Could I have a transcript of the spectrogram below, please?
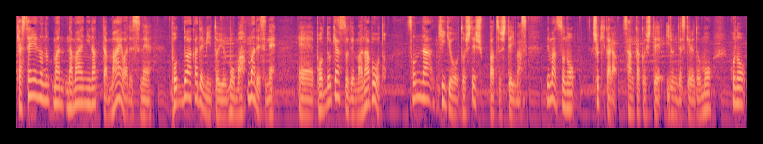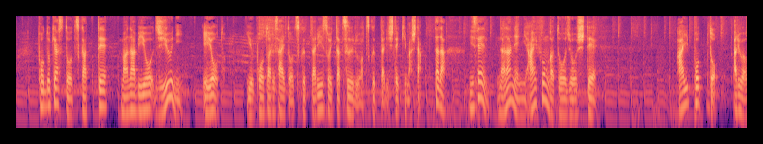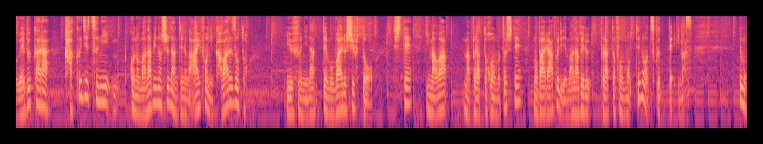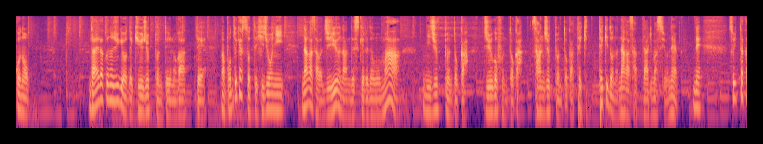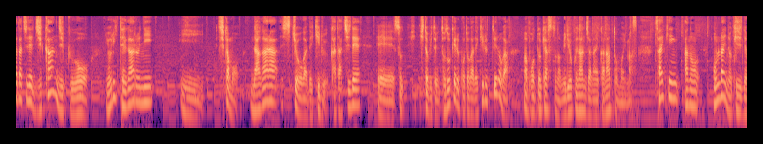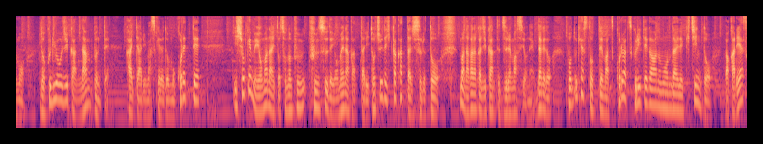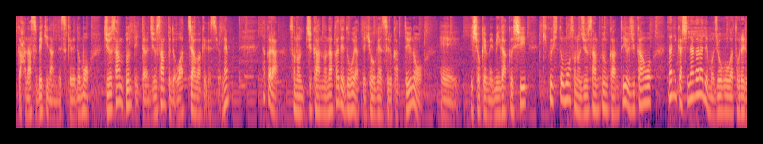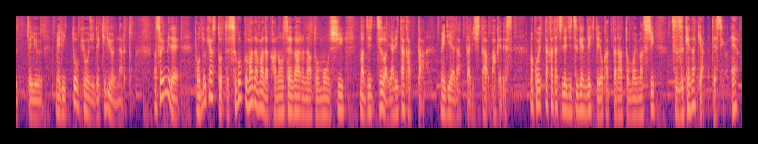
キャステリアの名前になった前はですねポッドアカデミーというもうまんまですね、えー、ポッドキャストで学ぼうとそんな企業として出発しています。でまずその初期から参画しているんですけれどもこのポッドキャストを使って学びを自由に得ようというポータルサイトを作ったりそういったツールを作ったりしてきました。ただ2007年に iPhone が登場して iPod あるいは Web から確実にこの学びの手段というのが iPhone に変わるぞというふうになってモバイルシフトをして今はまあプラットフォームとしてモバイルアプリで学べるプラットフォームっていうのを作っていますでもこの大学の授業で90分っていうのがあって、まあ、ポッドキャストって非常に長さは自由なんですけれどもまあ20分とか15分とか30分とか適度な長さってありますよね。でそういった形で時間軸をより手軽にしかもながら視聴ができる形でえー、人々に届けることができるっていうのが、まあ、ポッドキャストの魅力なんじゃないかなと思います。最近あのオンラインの記事でも読了時間何分って書いてありますけれどもこれって一生懸命読まないとその分数で読めなかったり途中で引っかかったりすると、まあ、なかなか時間ってずれますよね。だけどポッドキャストって、まあ、これは作り手側の問題できちんと分かりやすく話すべきなんですけれども13分って言ったら13分で終わっちゃうわけですよね。だからその時間の中でどうやって表現するかっていうのを、えー、一生懸命磨くし聞く人もその13分間っていう時間を何かしながらでも情報が取れるっていうメリットを享受できるようになると。まあ、そういう意味でポッドキャストってすごくまだまだ可能性があるなと思うし、まあ、実はやりたかったメディアだったりしたわけです、まあ、こういった形で実現できてよかったなと思いますし続けなきゃですよね。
